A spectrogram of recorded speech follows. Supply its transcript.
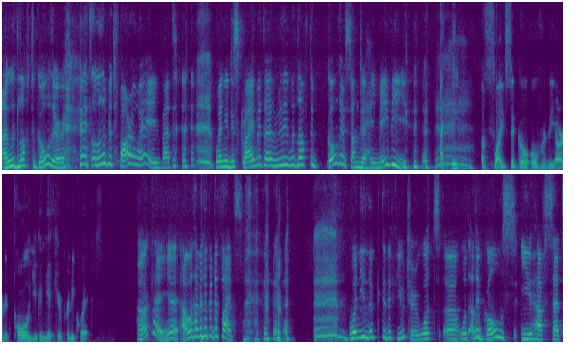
I would love to go there. it's a little bit far away, but when you describe it, I really would love to go there someday, maybe. I think of flights that go over the Arctic Pole, you can get here pretty quick. Okay, yeah, I will have a look at the flights. when you look to the future, what uh, what other goals you have set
